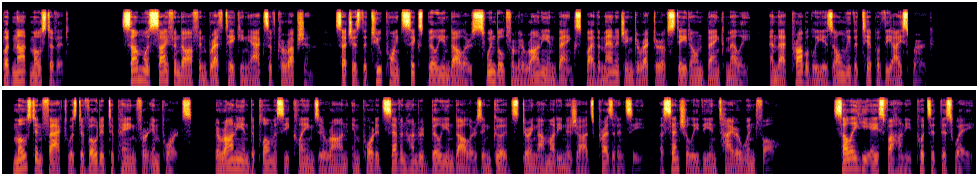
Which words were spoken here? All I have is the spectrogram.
But not most of it. Some was siphoned off in breathtaking acts of corruption, such as the $2.6 billion swindled from Iranian banks by the managing director of state owned bank Melli, and that probably is only the tip of the iceberg. Most in fact was devoted to paying for imports. Iranian diplomacy claims Iran imported $700 billion in goods during Ahmadinejad's presidency, essentially the entire windfall. Salehi Esfahani puts it this way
